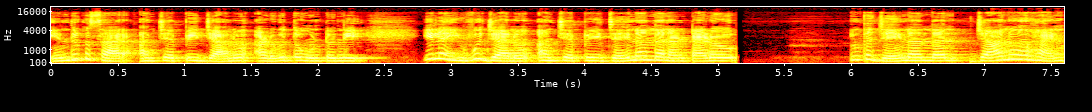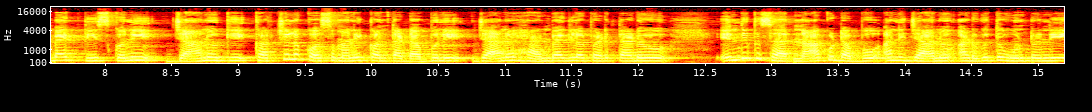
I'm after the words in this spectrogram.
ఎందుకు సార్? అని చెప్పి జాను అడుగుతూ ఉంటుంది. ఇలా ఇవ్వు జాను అని చెప్పి జయనందన్ అంటాడు. ఇంకా జయనందన్ జాను హ్యాండ్ బ్యాగ్ తీసుకొని జానుకి ఖర్చుల కోసమని కొంత డబ్బుని జాను హ్యాండ్ బ్యాగ్లో పెడతాడు. ఎందుకు సార్ నాకు డబ్బు అని జాను అడుగుతూ ఉంటుంది.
